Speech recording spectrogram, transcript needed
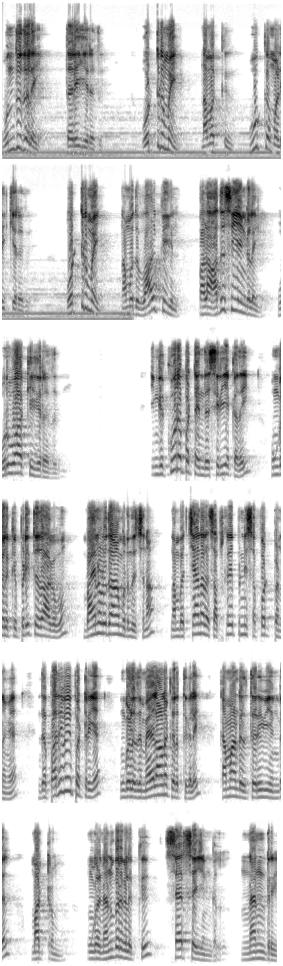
உந்துதலை தருகிறது. ஒற்றுமை நமக்கு ஊக்கமளிக்கிறது. ஒற்றுமை நமது வாழ்க்கையில் பல அதிசயங்களை உருவாக்குகிறது. இங்கு கூறப்பட்ட இந்த சிறிய கதை உங்களுக்கு பிடித்ததாகவும் பயனுள்ளதாகவும் இருந்துச்சுன்னா நம்ம சேனலை சப்ஸ்கிரைப் பண்ணி சப்போர்ட் பண்ணுங்க. இந்த பதிவை பற்றிய உங்களது மேலான கருத்துக்களை கமாண்டில் தெரிவியுங்கள் மற்றும் உங்கள் நண்பர்களுக்கு ஷேர் செய்யுங்கள். நன்றி.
